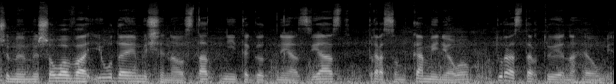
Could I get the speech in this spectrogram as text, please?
Kończymy Myszołowa i udajemy się na ostatni tego dnia zjazd trasą kamieniową, która startuje na hełmie.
